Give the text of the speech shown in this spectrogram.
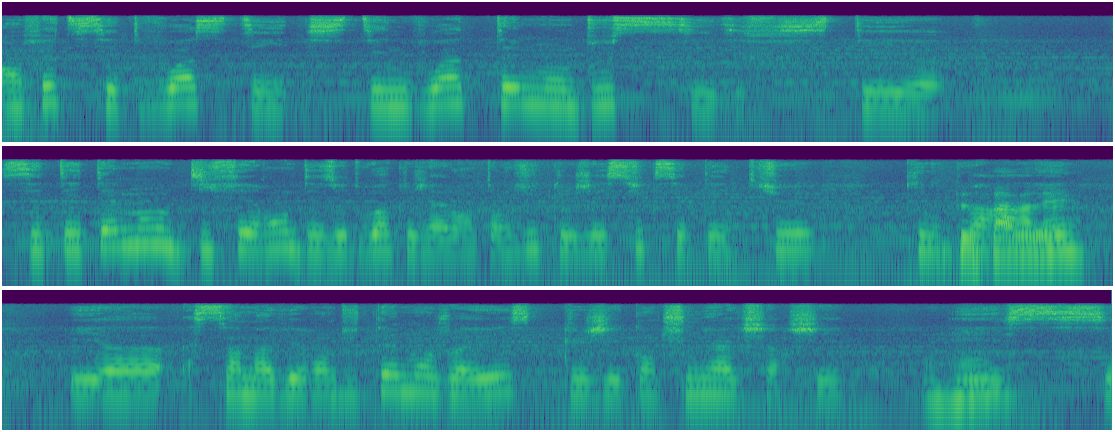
en fait, cette voix, c'était une voix tellement douce, c'était- euh, c'était tellement différent des autres voix que j'avais entendues que j'ai su que c'était Dieu qui me Te parlait. parlait. Et euh, ça m'avait rendue tellement joyeuse que j'ai continué à le chercher. Mhm. Et c'est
